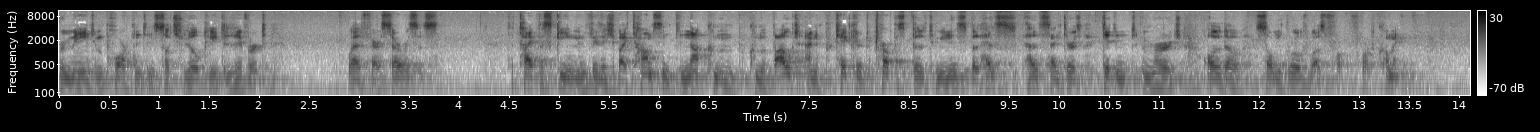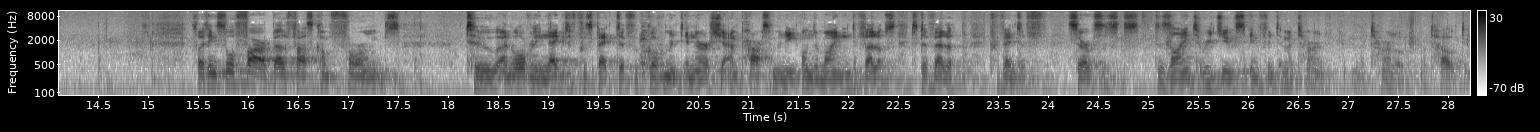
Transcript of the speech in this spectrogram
remained important in such locally delivered welfare services. The type of scheme envisaged by Thompson did not come, come about, and in particular, the purpose built municipal health, health centres didn't emerge, although some growth was for, forthcoming. So I think so far Belfast conforms to an overly negative perspective with government inertia and parsimony undermining develops to develop preventive services designed to reduce infant and matern- maternal mortality.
